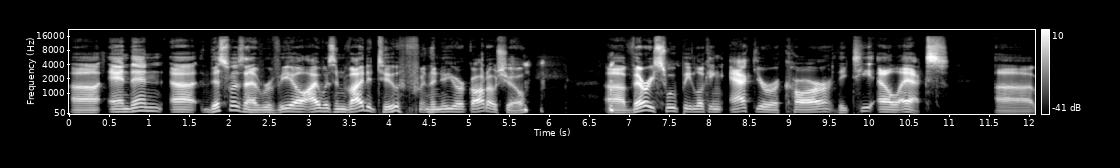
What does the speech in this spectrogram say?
Uh, and then uh, this was a reveal I was invited to for the New York Auto Show. uh, very swoopy looking Acura car, the TLX, uh,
